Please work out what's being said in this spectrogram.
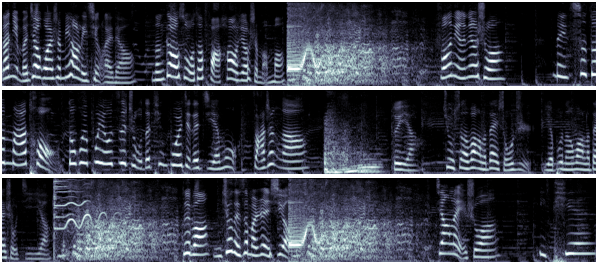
咱你们教官是庙里请来的，能告诉我他法号叫什么吗？冯宁宁说，每次蹲马桶都会不由自主的听波儿姐的节目，咋整啊？对呀，就算忘了带手指，也不能忘了带手机呀，对吧？你就得这么任性。姜磊说：“一天，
